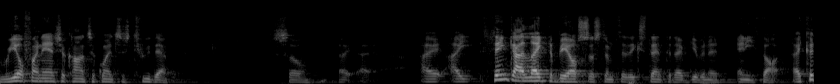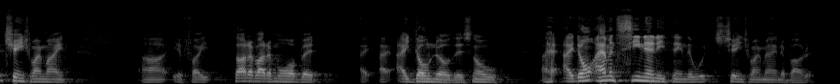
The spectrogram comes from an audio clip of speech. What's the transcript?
real financial consequences to them. So I, I, I, think I like the bail system to the extent that I've given it any thought. I could change my mind uh, if I thought about it more, but I, I, I don't know. There's no, I, I don't, I haven't seen anything that would change my mind about it.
